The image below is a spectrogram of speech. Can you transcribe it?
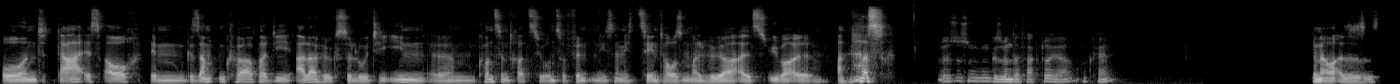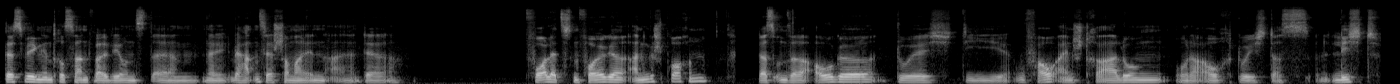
Und da ist auch im gesamten Körper die allerhöchste Lutein-Konzentration ähm, zu finden. Die ist nämlich 10.000 Mal höher als überall anders. Das ist ein gesunder Faktor, ja, okay. Genau, also es ist deswegen interessant, weil wir uns, ähm, ne, wir hatten es ja schon mal in äh, der vorletzten Folge angesprochen, dass unser Auge durch die UV-Einstrahlung oder auch durch das Licht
